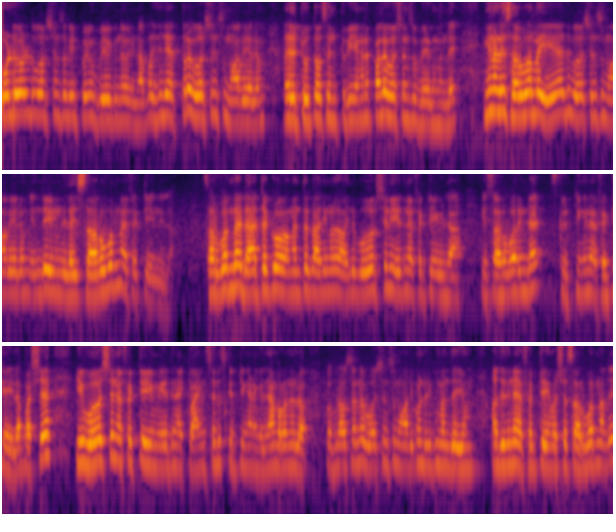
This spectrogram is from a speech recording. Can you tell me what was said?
ഓൾഡ് വേൾഡ് വേർഷൻസ് ഒക്കെ ഇപ്പോഴും ഉപയോഗിക്കുന്നവരുണ്ട്. അപ്പോൾ ഇതിന്റെ എത്ര വേർഷൻസ് മാറിയാലും അതായത് ടൂ തൗസൻഡ് ത്രീ അങ്ങനെ പല വേർഷൻസ് ഉപയോഗിക്കുന്നുണ്ട്. ഇങ്ങനെയുള്ള ഈ സെർവറിലെ ഏത് വേർഷൻസ് മാറിയാലും എന്ത് ചെയ്യുന്നില്ല ഈ സെർവറിനെ എഫക്റ്റ് ചെയ്യുന്നില്ല. സെർവറിന്റെ ഡാറ്റക്കോ അങ്ങനത്തെ കാര്യങ്ങളോ അതിന്റെ വേർഷൻ ഏതിനെ എഫക്റ്റ് ചെയ്യില്ല. ഈ സെർവറിന്റെ സ്ക്രിപ്റ്റിങ്ങിനെ എഫക്റ്റ് ചെയ്യില്ല. പക്ഷേ ഈ വേർഷൻ എഫക്റ്റ് ചെയ്യും. ഏതിനെ? ക്ലയന്റ് സ്ക്രിപ്റ്റിംഗ് ആണെങ്കിൽ ഞാൻ പറഞ്ഞല്ലോ ഇപ്പോൾ ബ്രൗസറിന്റെ വേർഷൻസ് മാറിക്കൊണ്ടിരിക്കുമ്പോൾ എന്ത് ചെയ്യും? അത് ഇതിനെ എഫക്റ്റ് ചെയ്യും. പക്ഷേ സെർവറിന് അത്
